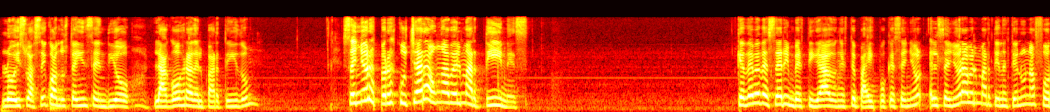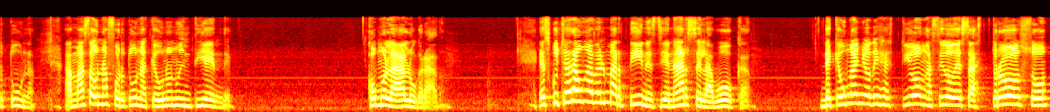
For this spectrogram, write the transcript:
lo hizo así cuando usted incendió la gorra del partido. Señores, pero escuchar a un Abel Martínez, que debe de ser investigado en este país, porque señor, el señor Abel Martínez tiene una fortuna, amasa una fortuna que uno no entiende cómo la ha logrado. Escuchar a un Abel Martínez llenarse la boca de que un año de gestión ha sido desastroso,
